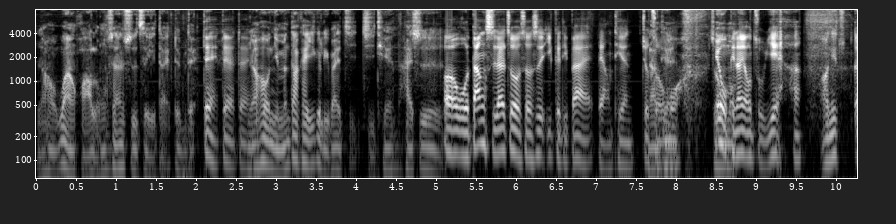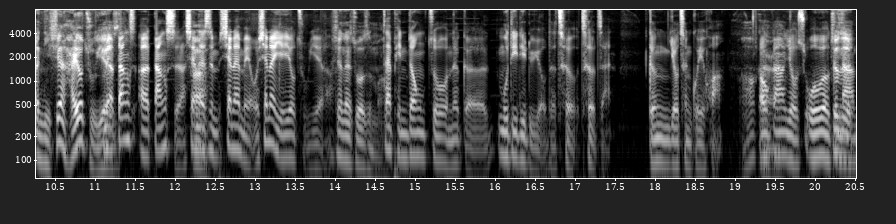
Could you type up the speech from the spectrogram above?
然后万华龙山寺这一带，对不对？对对对。然后你们大概一个礼拜几几天？还是呃，我当时在做的时候是一个礼拜两天，就周末，因为我平常有主业啊，哦，你呃你现在还有主业没有？当时呃当时啊，现在是、现在没有，我现在也有主业了，现在做什么？在屏东做那个目的地旅游的策策展跟游程规划。哦，我刚刚有我有就是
